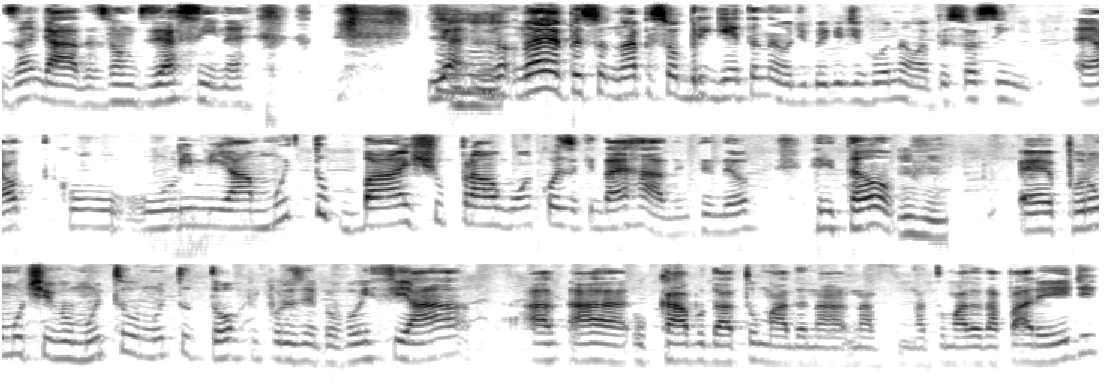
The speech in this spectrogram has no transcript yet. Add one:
zangadas, vamos dizer assim, né? Uhum. não, não é pessoa, não é pessoa briguenta, não, de briga de rua, não. É pessoa assim, é com um limiar muito baixo pra alguma coisa que dá errado, entendeu? Então, Uhum. é, por um motivo muito muito torpe, por exemplo, eu vou enfiar a- a- o cabo da tomada na, na, na tomada da parede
